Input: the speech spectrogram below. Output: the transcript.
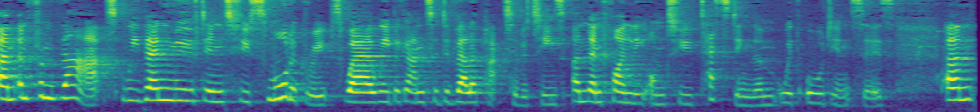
Um, and from that, we then moved into smaller groups where we began to develop activities and then finally onto testing them with audiences. Um,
